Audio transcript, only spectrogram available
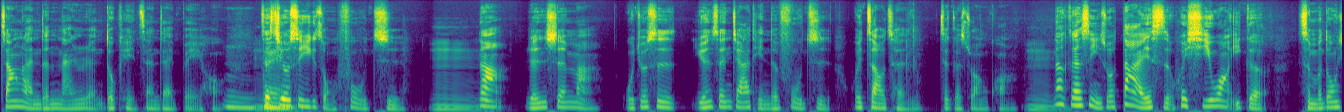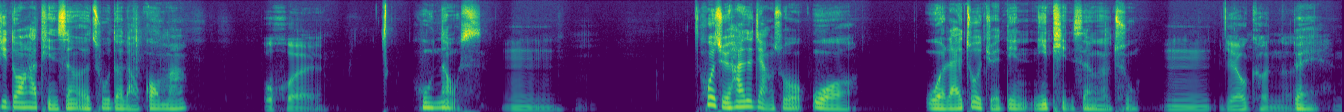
张兰的男人都可以站在背后，嗯，这就是一种复制。嗯，那人生嘛，我就是原生家庭的复制，会造成这个状况。嗯那但是你说大 S 会希望一个什么东西都让她挺身而出的老公吗不会，？Who knows？嗯或许他是讲说我我来做决定，你挺身而出。嗯，也有可能，，对，嗯。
